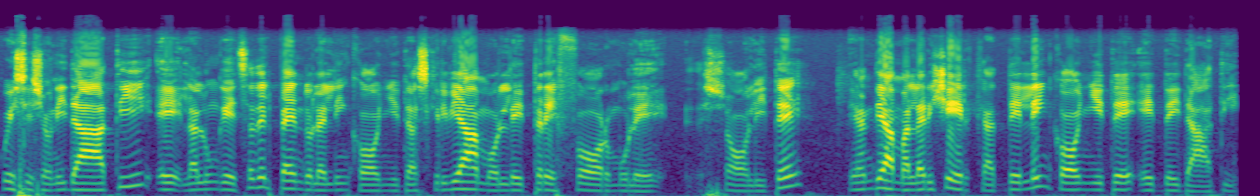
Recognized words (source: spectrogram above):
Questi sono i dati e la lunghezza del pendolo è l'incognita. Scriviamo le tre formule solite e andiamo alla ricerca delle incognite e dei dati.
